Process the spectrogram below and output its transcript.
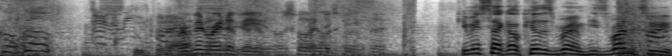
Go! Go, go, go! Stupid ass. Vermin right of B. Let's go, let's go. Give me a sec. I'll kill this brim. He's running to you.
